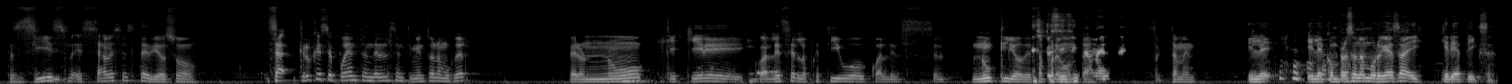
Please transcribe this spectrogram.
Entonces sí, es, es a veces tedioso. O sea, creo que se puede entender el sentimiento de una mujer, pero no qué quiere, cuál es el objetivo, cuál es el núcleo de esa pregunta. Exactamente. Y le, y le compras una hamburguesa y quería pizza.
